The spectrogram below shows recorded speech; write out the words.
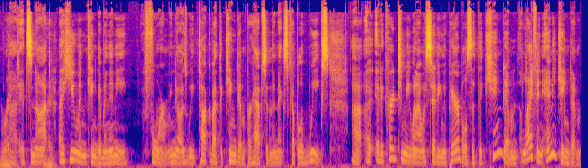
Right. Uh, it's not Right. a human kingdom in any form. You know, as we talk about the kingdom perhaps in the next couple of weeks, uh, it occurred to me when I was studying the parables that the kingdom, life in any kingdom,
